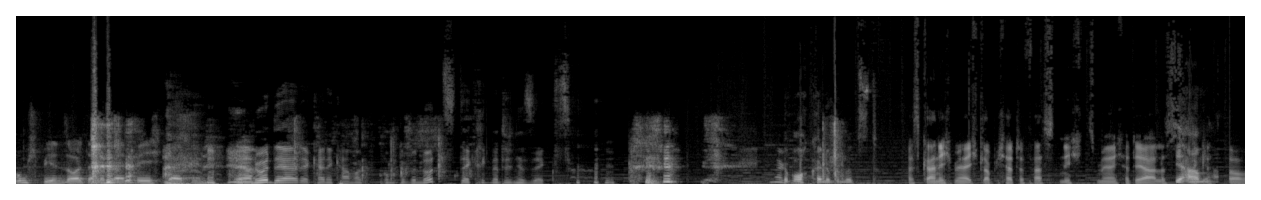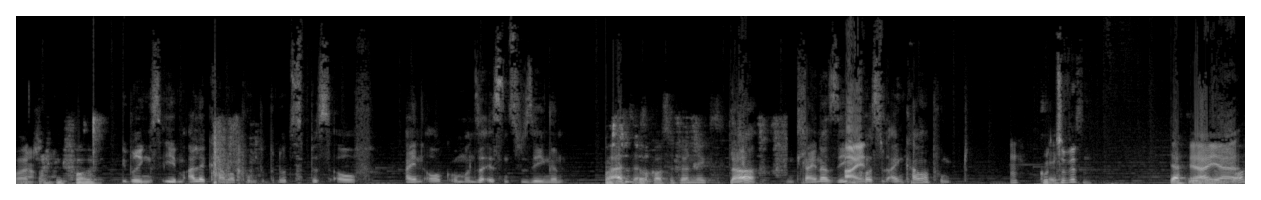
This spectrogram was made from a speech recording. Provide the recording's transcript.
rumspielen sollte mit seinen Fähigkeiten. Ja. Nur der, der keine Karma-Punkte benutzt, der kriegt natürlich eine 6. Ich habe auch keine benutzt. weiß gar nicht mehr. Ich glaube, ich hatte fast nichts mehr. Ich hatte ja alles Wir haben-. Ja. Ich bin voll. Übrigens eben alle Karma-Punkte benutzt, bis auf ein Auge, um unser Essen zu segnen. Was? Kostet Das kostet doch nichts. Klar, ein kleiner Segen Ein- kostet einen Karma-Punkt. Gut Echt? zu wissen. Ja, ja.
